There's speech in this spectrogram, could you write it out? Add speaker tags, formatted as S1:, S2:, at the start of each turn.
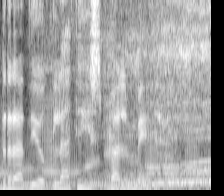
S1: Radio Gladys Palmera.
